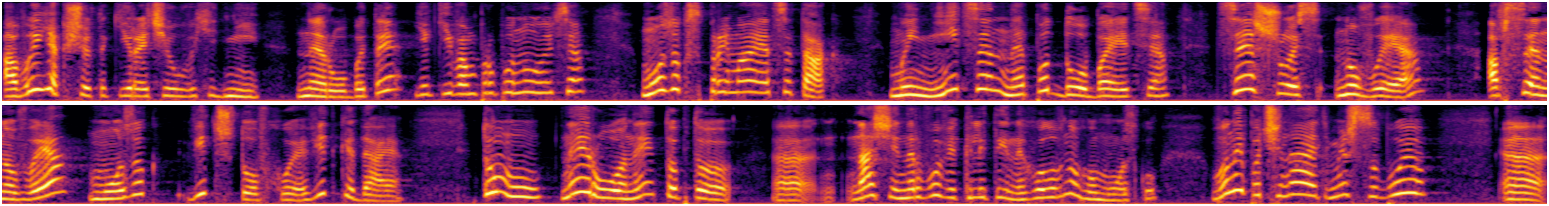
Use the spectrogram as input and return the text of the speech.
А ви, якщо такі речі у вихідні не робите, які вам пропонуються, мозок сприймає це так. Мені це не подобається, це щось нове, а все нове мозок відштовхує, відкидає. Тому нейрони, тобто е, наші нервові клітини головного мозку, вони починають між собою е,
